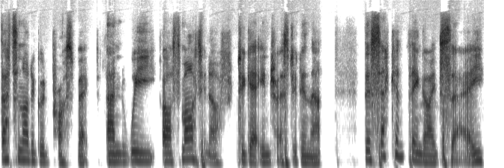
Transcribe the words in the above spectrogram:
That's not a good prospect. And we are smart enough to get interested in that. The second thing I'd say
